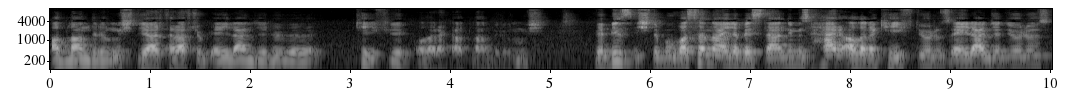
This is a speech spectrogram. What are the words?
adlandırılmış. Diğer taraf çok eğlenceli ve keyifli olarak adlandırılmış. Ve biz işte bu vasana ile beslendiğimiz her alana keyif diyoruz, eğlence diyoruz.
